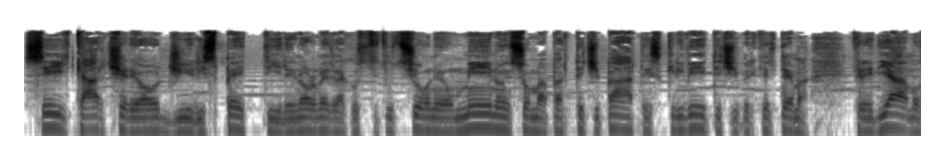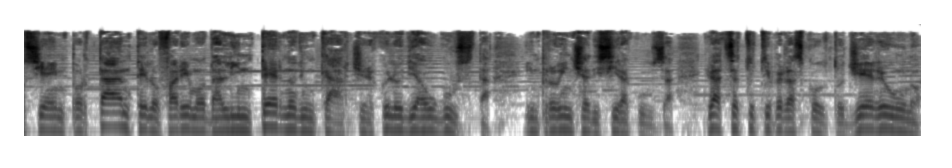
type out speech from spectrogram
se il carcere oggi rispetti le norme della Costituzione o meno, insomma partecipate, scriveteci perché il tema crediamo sia importante, lo faremo dall'interno di un carcere, quello di Augusta, in provincia di Siracusa. Grazie a tutti per l'ascolto, GR1,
